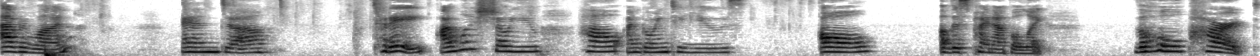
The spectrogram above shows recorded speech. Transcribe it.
everyone and uh, today I want to show you how I'm going to use all of this pineapple like the whole part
